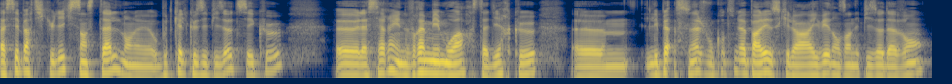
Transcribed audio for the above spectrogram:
assez particulier qui s'installe au bout de quelques épisodes, c'est que la série a une vraie mémoire, c'est-à-dire que les personnages vont continuer à parler de ce qui leur arrivé dans un épisode avant,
